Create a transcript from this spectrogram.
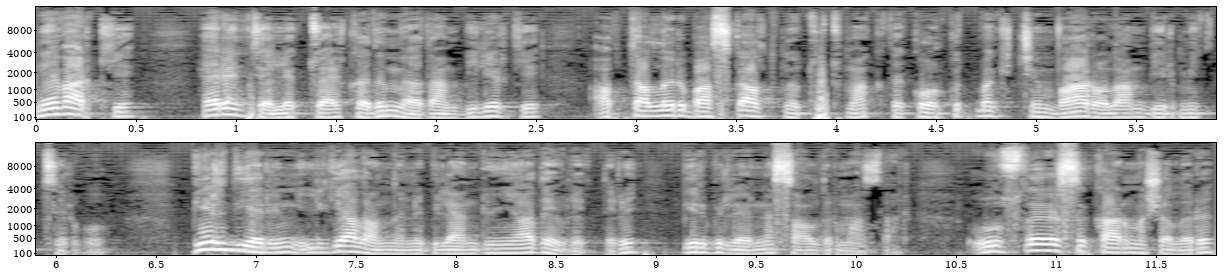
Ne var ki her entelektüel kadın ve adam bilir ki aptalları baskı altında tutmak ve korkutmak için var olan bir mittir bu. Bir diğerinin ilgi alanlarını bilen dünya devletleri birbirlerine saldırmazlar. Uluslararası karmaşaları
